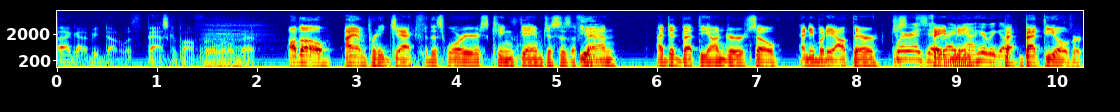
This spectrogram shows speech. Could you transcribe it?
I got to be done with basketball for a little bit. Although I am pretty jacked for this Warriors Kings game, just as a Yeah. fan. I did bet the under, so anybody out there, just Where is it fade right me. now? Here we go. Bet, bet the over.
